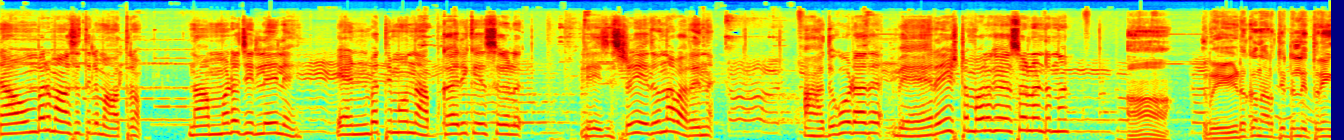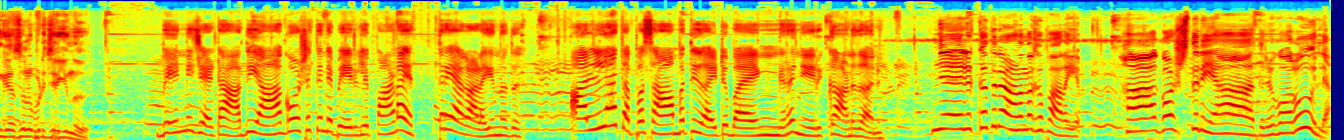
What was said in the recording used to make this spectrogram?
നവംബർ മാസത്തിൽ മാത്രം നമ്മുടെ ജില്ലയിലെ എൺപത്തിമൂന്ന് അബ്കാരി കേസുകൾ രജിസ്റ്റർ ചെയ്തു എന്നാ പറയുന്നത് അതുകൂടാതെ വേറെ ഇഷ്ടംപോലെ കേസുകളുണ്ടെന്ന്. ആ റെയ്ഡൊക്കെ നടത്തിയിട്ടല്ലേ ഇത്രയും കേസുകൾ പിടിച്ചിരിക്കുന്നത്? ബെന്നി ചേട്ടാ അത് ഈ ആഘോഷത്തിന്റെ പേരിൽ പണം എത്രയാ കളയുന്നത്? അല്ലാത്തപ്പ സാമ്പത്തികമായിട്ട് ഭയങ്കര ഞെരുക്കാണ് താനും. ഞെരുക്കത്തിലാണെന്നൊക്കെ പറയും. ആഘോഷത്തിന് യാതൊരു കുറവുമില്ല.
